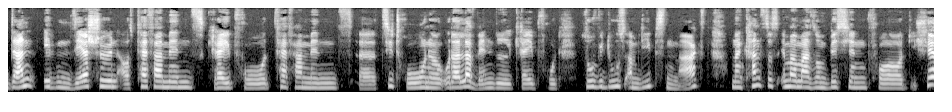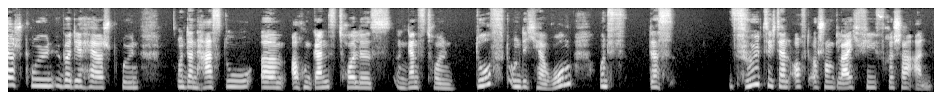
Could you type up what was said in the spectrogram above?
dann eben sehr schön aus Pfefferminz, Grapefruit, Pfefferminz, äh, Zitrone oder Lavendel, Grapefruit, so wie du es am liebsten magst. Und dann kannst du es immer mal so ein bisschen vor dich hersprühen, über dir hersprühen. Und dann hast du ähm, auch ein ganz tolles, einen ganz tollen Duft um dich herum. Und das fühlt sich dann oft auch schon gleich viel frischer an.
